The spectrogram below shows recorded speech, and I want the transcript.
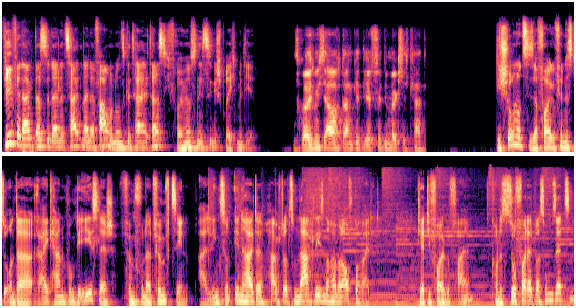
Vielen, vielen Dank, dass du deine Zeit und deine Erfahrungen mit uns geteilt hast. Ich freue mich auf das nächste Gespräch mit dir. Freue ich mich auch. Danke dir für die Möglichkeit. Die Shownotes dieser Folge findest du unter reikane.de slash 515. Alle Links und Inhalte habe ich dort zum Nachlesen noch einmal aufbereitet. Dir hat die Folge gefallen? Konntest sofort etwas umsetzen?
